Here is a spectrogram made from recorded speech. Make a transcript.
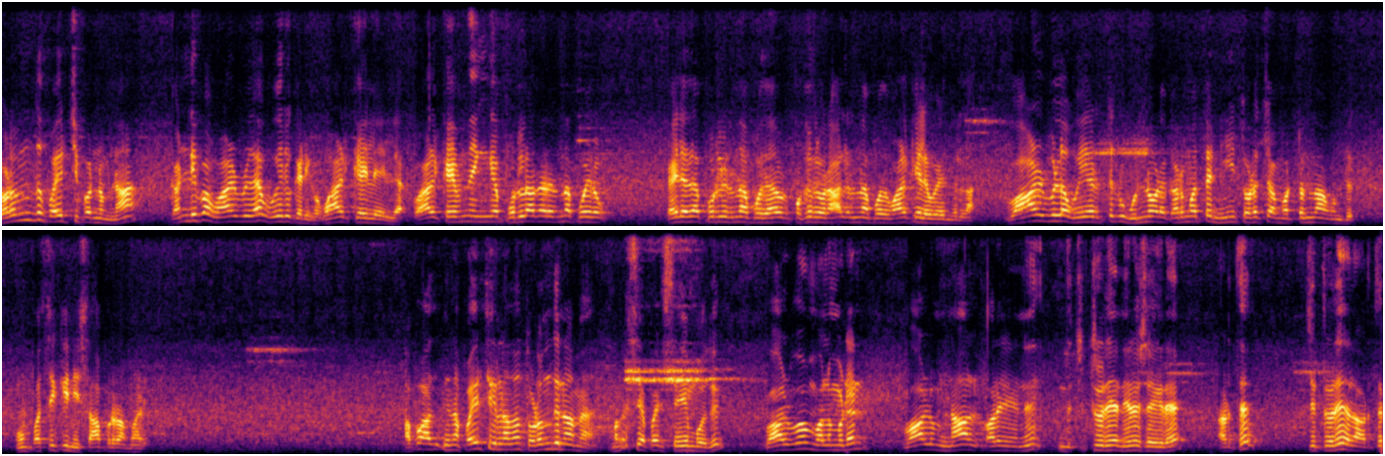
தொடர்ந்து பயிற்சி பண்ணோம்னா கண்டிப்பாக வாழ்வில் உயிர் கிடைக்கும். வாழ்க்கையில் இல்லை. வாழ்க்கை வந்து இங்கே பொருளாதாரம் இருந்தால் போயிடும் கையில் ஏதாவது பொருள் இருந்தால் போதும். ஏதாவது ஒரு பக்கத்தில் ஒரு ஆள் இருந்தால் போதும். வாழ்க்கையில் உயர்ந்துடலாம். வாழ்வில் உயரத்துக்கு உன்னோட கர்மத்தை நீ தொடச்சா மட்டும்தான் உண்டு. உன் பசிக்கு நீ சாப்பிட்ற மாதிரி. அப்போ அதுக்கு நான் பயிற்சிகள்னா தான் தொடர்ந்து நாம் மகிழ்ச்சியாக பயிற்சி செய்யும்போது வாழ்வோம் வளமுடன் வாழும் நாள் வரையின்னு இந்த சிற்றுரையை நிறைவு செய்கிறேன். அடுத்து சிற்றூரை அடுத்து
